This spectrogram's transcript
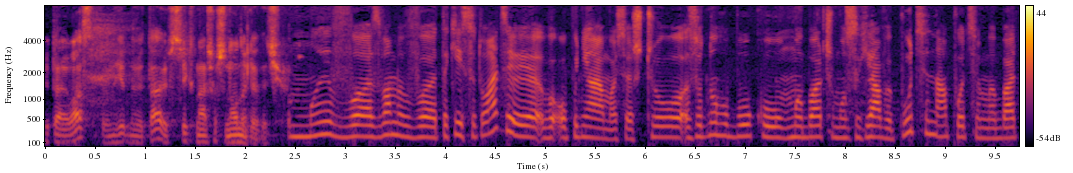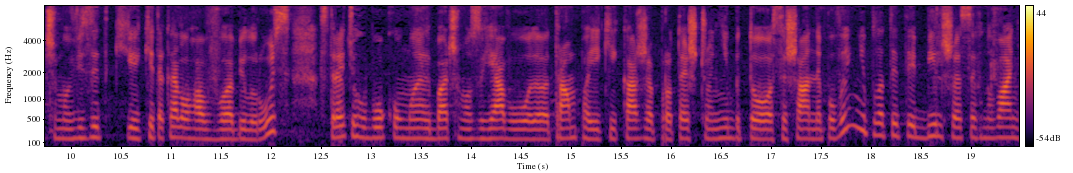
Вітаю вас, принагідно вітаю всіх наших шановних глядачів. Ми в з вами в такій ситуації опиняємося, що з одного боку ми бачимо заяви Путіна, потім ми бачимо візит Кі- Кіта Келога в Білорусь. З третього боку, ми бачимо заяву е, Трампа, який каже про те, що нібито США не повинні платити більше асигнувань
